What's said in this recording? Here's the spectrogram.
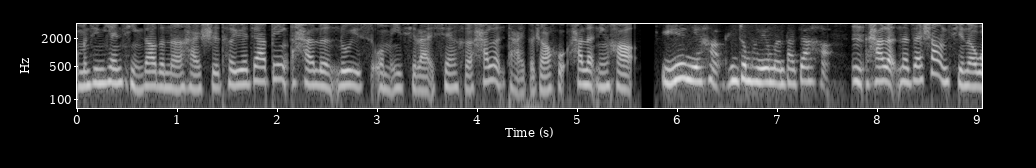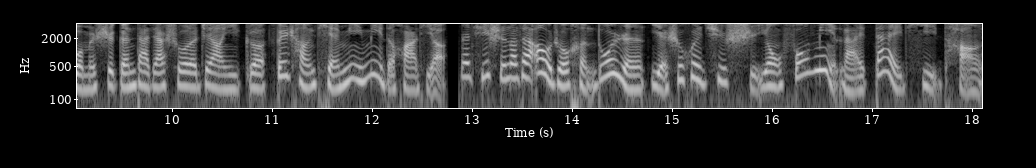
我们今天请到的呢，还是特约嘉宾 Helen Louis。我们一起来先和 Helen 打一个招呼。Helen 您好，雨夜你好，听众朋友们大家好。嗯，Helen，那在上期呢，我们是跟大家说了这样一个非常甜蜜蜜的话题啊。那其实呢，在澳洲很多人也是会去使用蜂蜜来代替糖。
